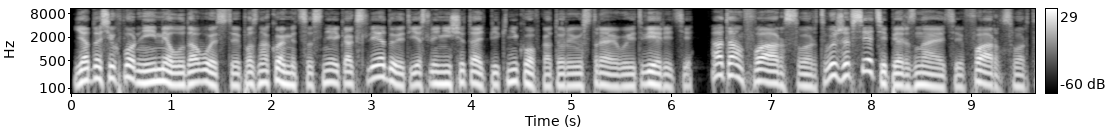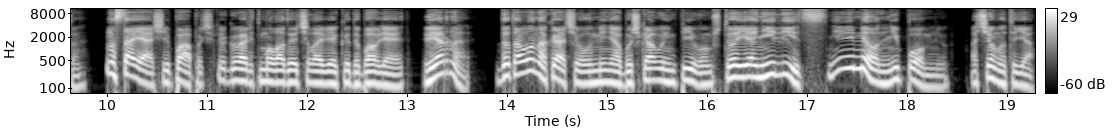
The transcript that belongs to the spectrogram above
Я до сих пор не имел удовольствия познакомиться с ней как следует, если не считать пикников, которые устраивает Верите. А там Фарсворт. Вы же все теперь знаете Фарсворта. Настоящий папочка, говорит молодой человек и добавляет. Верно? До того накачивал меня бочковым пивом, что я ни лиц, ни имен не помню. О чем это я?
